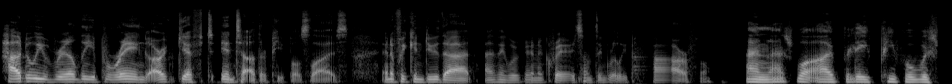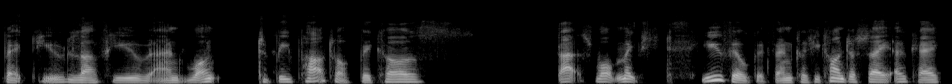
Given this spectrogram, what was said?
how do we really bring our gift into other people's lives? And if we can do that, I think we're going to create something really powerful. And that's what I believe people respect you, love you, and want to be part of because that's what makes you feel good then. Because you can't just say, okay,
